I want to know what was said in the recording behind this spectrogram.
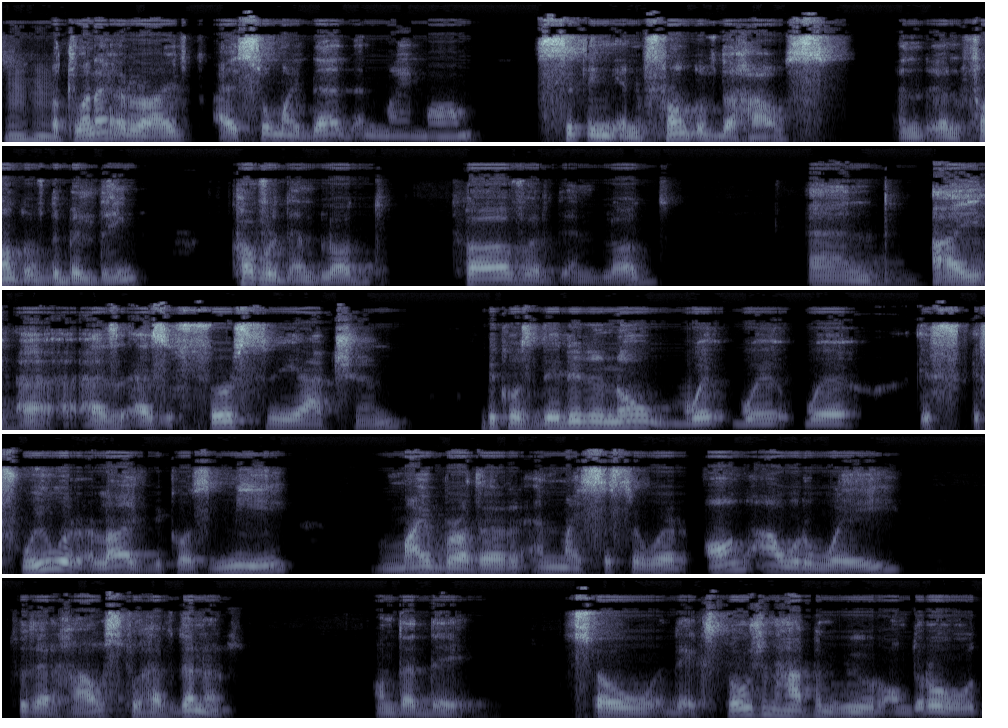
Mm-hmm. But when I arrived, I saw my dad and my mom sitting in front of the house and in front of the building, covered in blood covered in blood. And I, uh, as, as a first reaction, because they didn't know where, where, where if, if we were alive, because me, my brother and my sister were on our way to their house to have dinner on that day. So the explosion happened. We were on the road.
